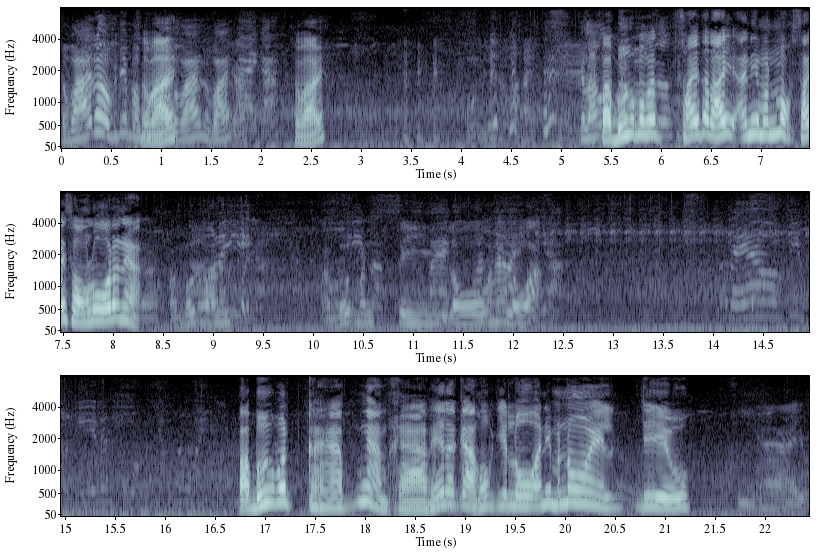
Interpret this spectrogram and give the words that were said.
สบายแล้วไม่ใช่ปลาบึกสบาย สบายสบายได้กะสบายกำลังปลาบึกมันก็ไซส์เท่าไหร่อันนี้มันหมกไซส์สองโลแล้วเนี่ยปลาบึกมันปลาบึกมันสี่โลห้าโลอะแล้วที่หัวดีนั่นตัวมันยังน้อยปลาบึกมันกาบงามขาเพชรละกาหกกิโล อันนี้มันน้อยเดียวสี่ห้าอยู่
